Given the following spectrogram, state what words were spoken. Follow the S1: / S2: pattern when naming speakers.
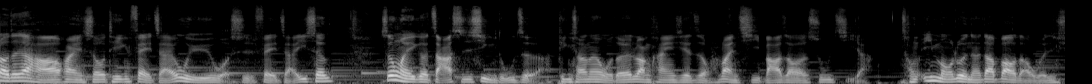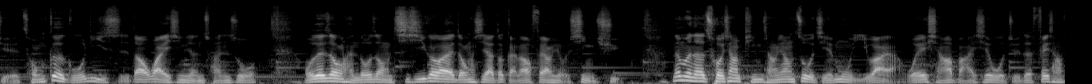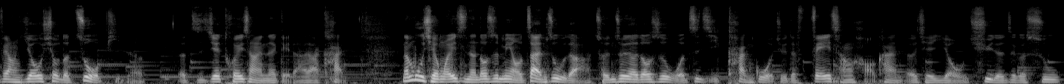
S1: Hello，大家好，欢迎收听《废宅物语》，我是废宅医生。身为一个杂食性读者啊，平常呢我都会乱看一些这种乱七八糟的书籍啊，从阴谋论呢到报道文学，从各国历史到外星人传说，我对这种很多这种奇奇怪怪的东西啊都感到非常有兴趣。那么呢，除了像平常一样做节目以外啊，我也想要把一些我觉得非常非常优秀的作品呢，呃，直接推上来呢给大家看。那目前为止呢，都是没有赞助的，纯粹的都是我自己看过，觉得非常好看而且有趣的这个书。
